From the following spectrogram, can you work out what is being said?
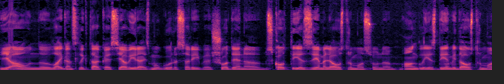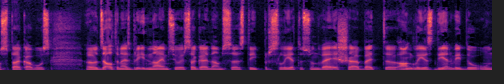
Jā, un uh, lai gan sliktākais jau ir aiz muguras, arī šodien uh, Skotijas ziemeļaustrumos un uh, Anglijas dienvidaustrumos spēkā būs Dzeltenais brīdinājums, jo ir sagaidāms stiprs lietus un vējš, bet Anglijas dienvidu un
